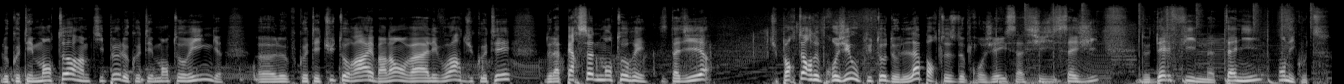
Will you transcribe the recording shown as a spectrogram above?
le côté mentor un petit peu, le côté mentoring, euh, le côté tutorat, et ben là on va aller voir du côté de la personne mentorée, c'est-à-dire du porteur de projet ou plutôt de la porteuse de projet. Il s'agit de Delphine Tani. On écoute.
